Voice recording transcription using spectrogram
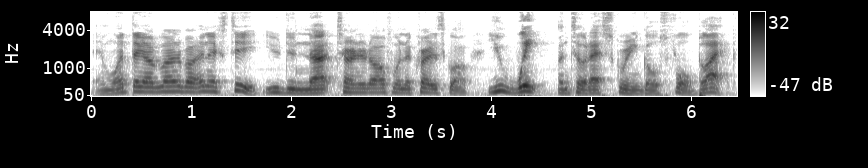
and one thing I've learned about NXT, you do not turn it off when the credits go. You wait until that screen goes full black.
